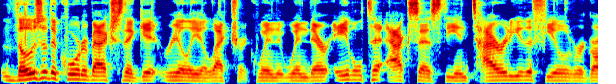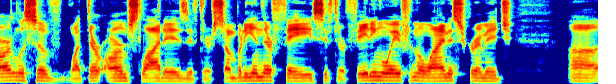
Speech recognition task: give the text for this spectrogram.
those are the quarterbacks that get really electric when when they're able to access the entirety of the field regardless of what their arm slot is if there's somebody in their face if they're fading away from the line of scrimmage. Uh,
